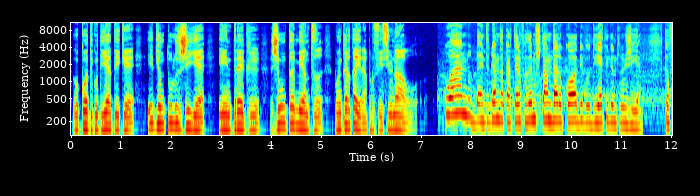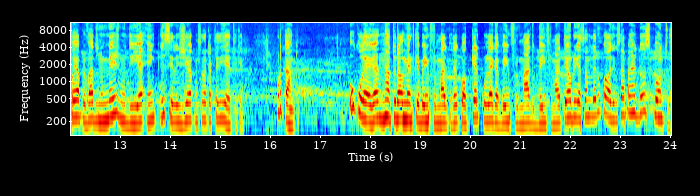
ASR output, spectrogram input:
o Código de Ética e de Ontologia entregue juntamente com a carteira profissional. quando entregamos a carteira, fazemos questão de dar o código de ética e deontologia, que foi aprovado no mesmo dia em que se elegeu a Comissão da Carteira Ética. Portanto, colega, naturalmente que é bem informado, qualquer colega bem informado, bem informado, tem a obrigação de ler o código, são apenas 12 pontos.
